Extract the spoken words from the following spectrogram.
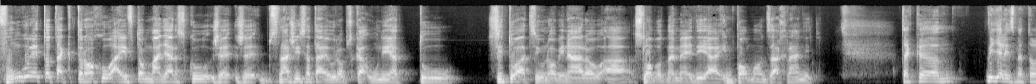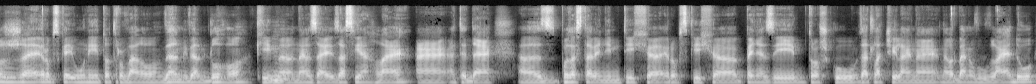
Funguje to tak trochu aj v tom Maďarsku, že, že snaží sa tá Európska únia tú situáciu novinárov a slobodné médiá im pomôcť zachrániť? Tak um, Videli sme to, že Európskej únii to trvalo veľmi, veľmi dlho, kým mm. naozaj zasiahla a, a teda a s pozastavením tých e, európskych peňazí trošku zatlačila na, na Orbánovú vládu.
